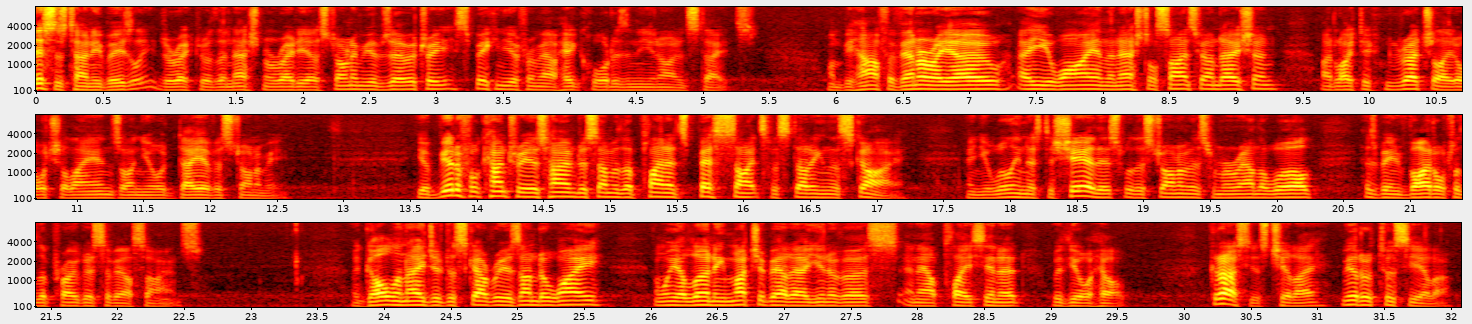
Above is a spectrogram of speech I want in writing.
This is Tony Beasley, Director of the National Radio Astronomy Observatory, speaking to you from our headquarters in the United States. On behalf of NRAO, AUI and the National Science Foundation, I'd like to congratulate all Chileans on your Day of Astronomy. Your beautiful country is home to some of the planet's best sites for studying the sky, and your willingness to share this with astronomers from around the world has been vital to the progress of our science. A golden age of discovery is underway, and we are learning much about our universe and our place in it with your help. Gracias, Chile. Miro tu cielo.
